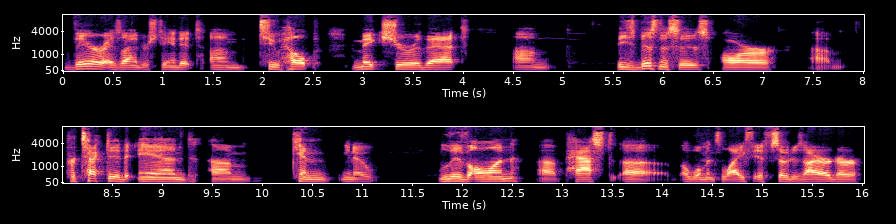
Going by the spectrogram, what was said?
there, as I understand it, um, to help make sure that um, these businesses are um, protected and um, can, you know, live on uh, past uh, a woman's life if so desired. Or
